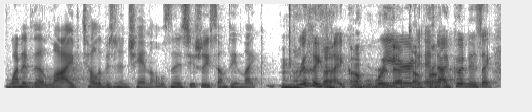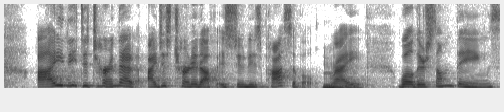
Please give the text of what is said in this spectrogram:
one of the live television channels. And it's usually something like really like weird and not good. And it's like, I need to turn that, I just turn it off as soon as possible, mm-hmm. right? Well, there's some things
